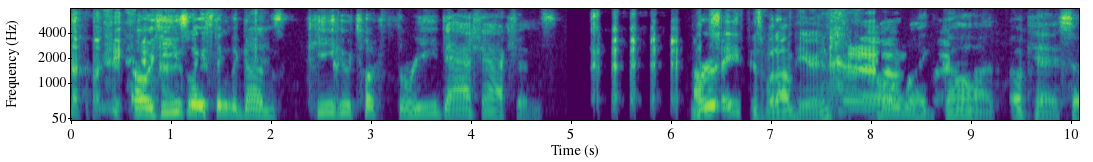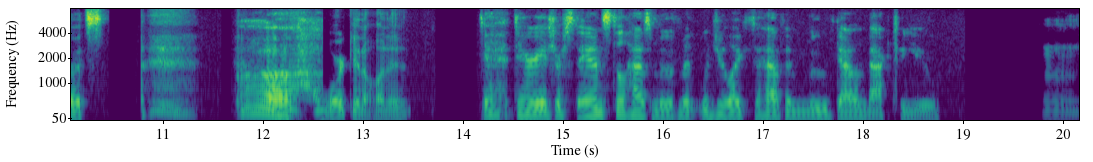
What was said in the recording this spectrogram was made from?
"Oh, he's wasting the guns. He who took three dash actions." I'm We're- safe, is what I'm hearing. Oh, oh my god. Okay, so it's. Ugh. I'm working on it. Yeah, Darius, your stand still has movement. Would you like to have him move down back to you? Hmm.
